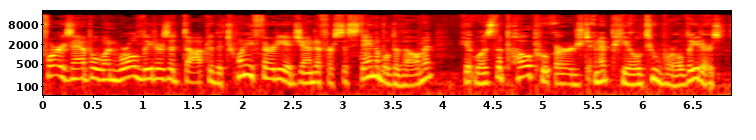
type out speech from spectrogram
for example, when world leaders adopted the 2030 Agenda for Sustainable Development, it was the Pope who urged and appealed to world leaders.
